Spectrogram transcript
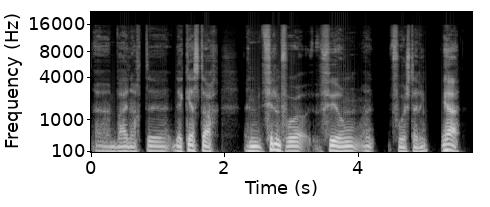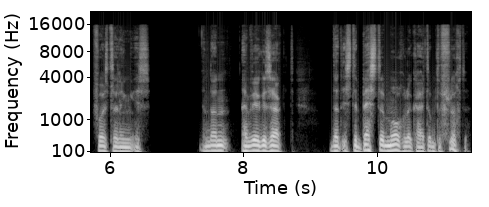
uh, de, de kerstdag, een filmvoorführung, een voorstelling, ja, voorstelling is. En dan hebben we gezegd, dat is de beste mogelijkheid om te vluchten.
